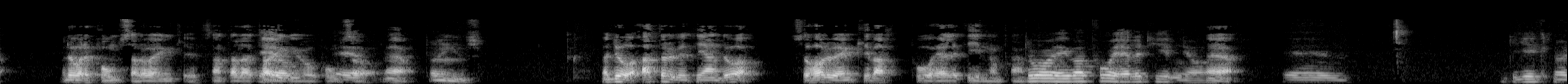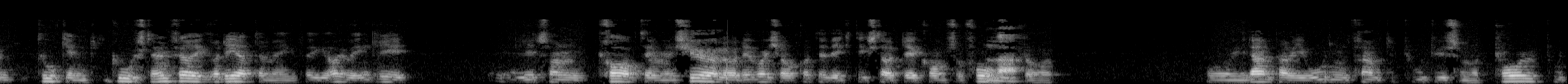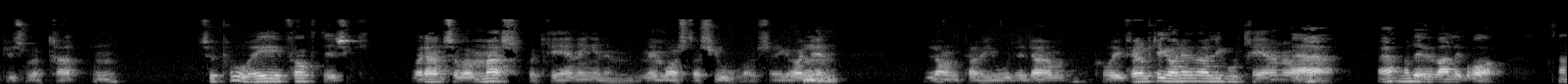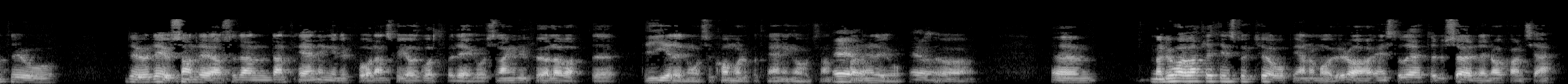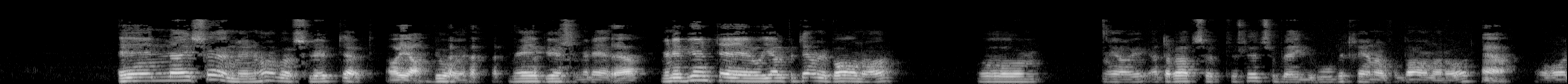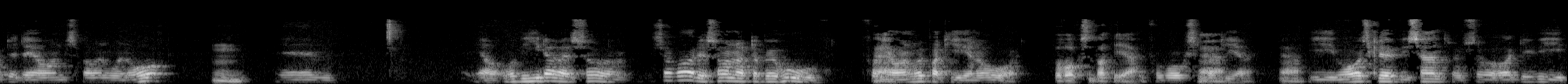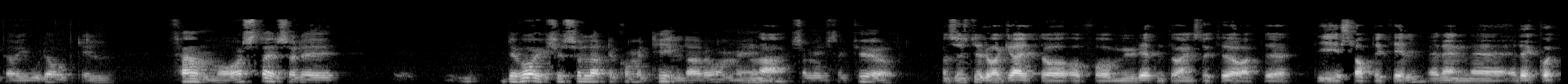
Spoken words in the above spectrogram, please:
Men da var det pomser da egentlig, sant? Eller taigu og pomser. Ja. Mm. Men da, etter du begynte igjen da, så har du egentlig vært på hele tiden omtrent? Da har jeg vært på hele tiden, ja. Ja. Eh, det gikk nå tok en god stund før jeg graderte meg, for jeg har jo egentlig litt sånn krav til meg sjøl, og det var ikke akkurat det viktigste at det kom så fort. Og, og i den perioden frem til 2012-2013 så tror jeg faktisk var den som var mest på treningene med master mastersjon. Altså jeg hadde en lang periode der hvor jeg følte jeg hadde en veldig god trener. Ja, ja, men det er jo veldig bra. Det, er jo, det, er jo, det er jo sånn det er. Altså, den, den treningen du får, den skal gjøre godt for deg. Og så lenge du føler at uh, det gir deg noe, så kommer du på trening òg. Sånn er det jo. ja. Så, um, men du har jo vært litt instruktør opp igjennom òg, du da. Instruerte du sønnen din nå, kanskje? Eh, nei, sønnen min han var sluttet oh, ja. da men jeg begynte med det. ja. Men jeg begynte å hjelpe til med barna. Og ja, etter hvert så til slutt så ble jeg hovedtrener for barna da. Ja. Og hadde det ansvaret noen år. Mm. Eh, ja, og videre så, så var det sånn at det behov for de andre partiene òg. For Voksenpartiet. For voksenpartiet. Ja. I klubb i sentrum så hadde vi i perioder opp til fem mastere, så det det var jo ikke så lett å komme til der da med, som instruktør. Men Syns du det var greit å, å få muligheten til å være instruktør, at uh, de slapp deg til? Er det, en, uh, er det et godt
